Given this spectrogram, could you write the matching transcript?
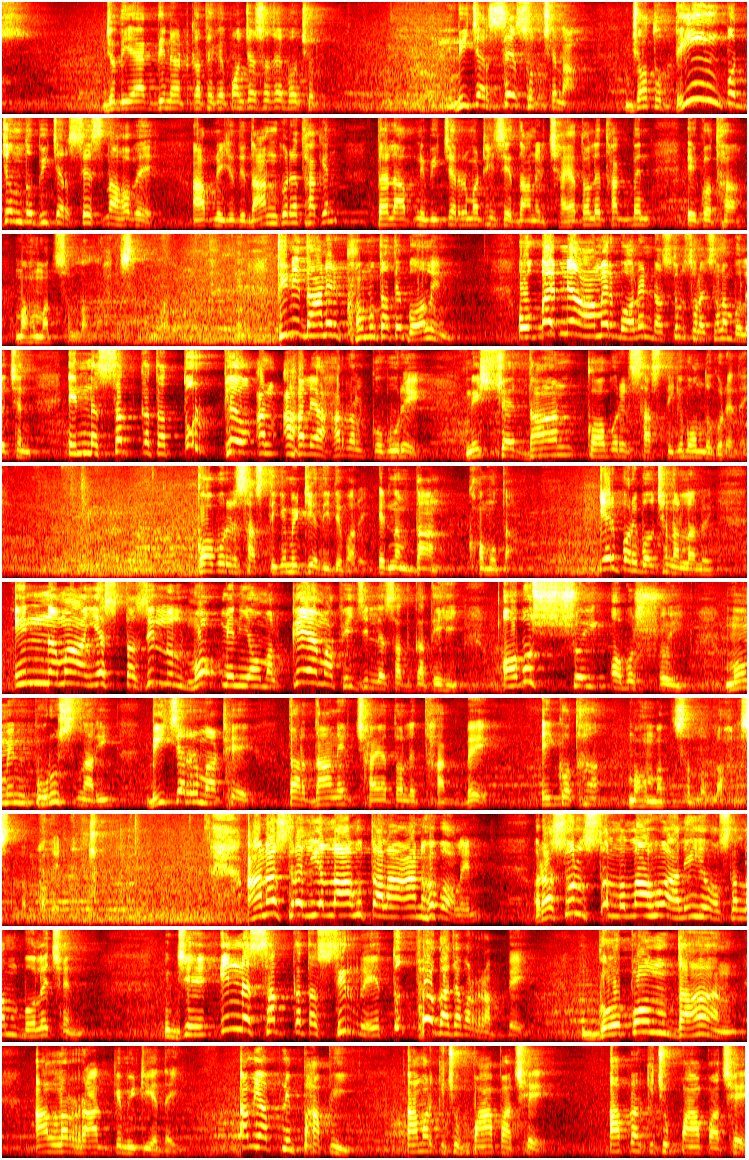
যদি একদিন আটকা থেকে পঞ্চাশ হাজার বছর, বিচার শেষ হচ্ছে না। যত দিন পর্যন্ত বিচার শেষ না হবে, আপনি যদি দান করে থাকেন, তাহলে আপনি বিচারের মাঠে সে দানের ছায়াতলে থাকবেন। এ কথা মোহাম্মদ সাল্লাহ সাল্লাম তিনি দানের ক্ষমতাতে বলেন। ওকবাইবনে আমের বলেন, রাসুল সাল্লাহ সাল্লাম বলেছেন ইন্না সৎকতা তুরফেও আন কবুরে। নিশ্চয় দান কবরের শাস্তিকে বন্ধ করে দেয়। কবরের শাস্তিকে মিটিয়ে দিতে পারে। এর নাম দান, ক্ষমতা। এরপরে বলছেন আল্লাহ নই ইন্নামা ইয়াস্তাজিল্লুল মুমিন ইয়াউমাল কিয়ামা ফি জিল্লি সাদকাতিহি। অবশ্যই অবশ্যই মোমেন পুরুষ, নারী বিচারের মাঠে তার দানের ছায়াতলে থাকবে। এই কথা মোহাম্মদ সাল্লাম বলেন। আনাস তাআলা আনহু বলেন, রাসূল সাল্লাল্লাহু আলাইহি ওয়াসাল্লাম বলেছেন যে সিররে গাজাবার রাব্বে, গোপন দান আল্লাহর রাগকে মিটিয়ে দেয়। আমি আপনি পাপি, আমার কিছু পাপ আছে, আপনার কিছু পাপ আছে,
